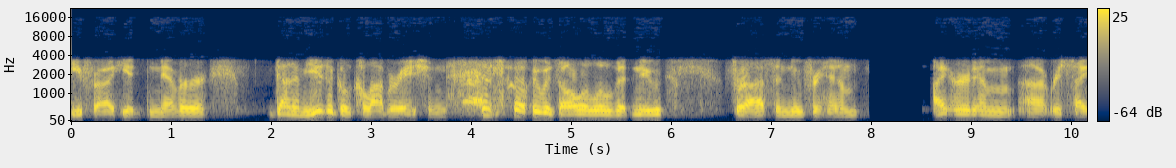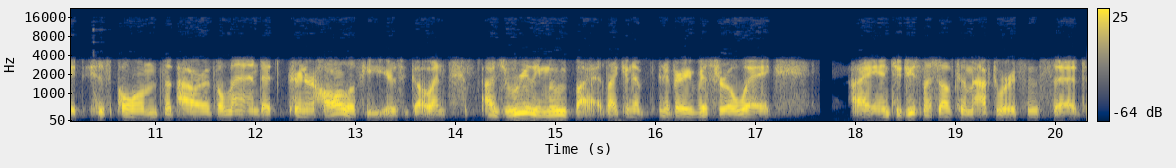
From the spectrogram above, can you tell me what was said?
Ifrah, he had never done a musical collaboration, so it was all a little bit new for us and new for him. I heard him uh, recite his poem "The Power of the Land" at Koerner Hall a few years ago, and I was really moved by it, like in a in a very visceral way. I introduced myself to him afterwards and said,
